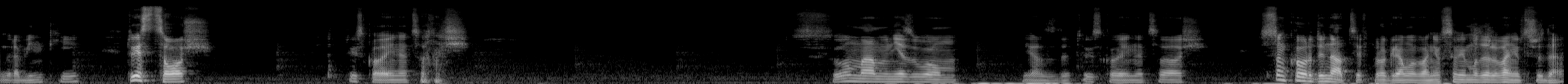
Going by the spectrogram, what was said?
drabinki. Tu jest coś. Tu jest kolejne coś. Tu mam niezłą jazdę. Tu jest kolejne coś. Są koordynaty w programowaniu, w sumie modelowaniu 3D.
